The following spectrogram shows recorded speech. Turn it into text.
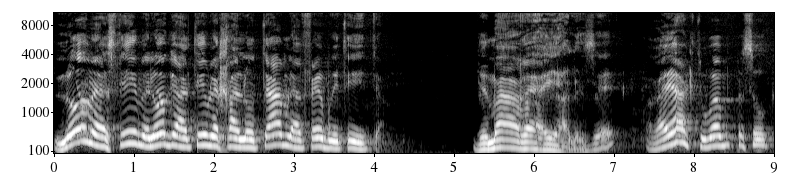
לא מאסתים ולא גאלתים לכלותם להפר בריתי איתם. ומה הראייה לזה? הראיה כתובה בפסוק,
